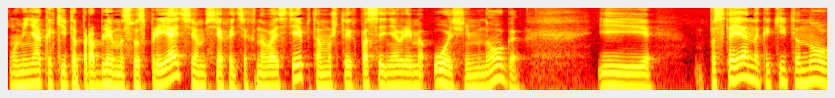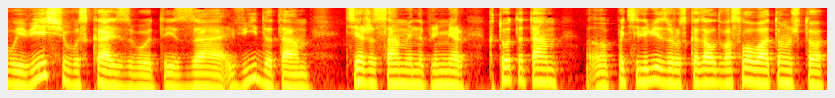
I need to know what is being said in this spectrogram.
у меня какие-то проблемы с восприятием всех этих новостей, потому что их в последнее время очень много. И постоянно какие-то новые вещи выскальзывают из-за вида, там, те же самые, например, кто-то там э, по телевизору сказал два слова о том, что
